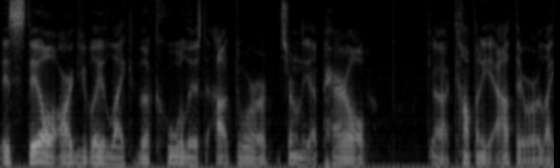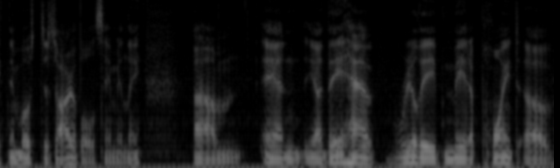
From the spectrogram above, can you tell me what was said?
is still arguably like the coolest outdoor, certainly apparel uh, company out there, or like the most desirable, seemingly. Um, and you know they have really made a point of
